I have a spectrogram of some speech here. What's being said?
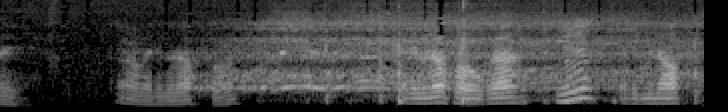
Oj. Ja, men det är min afton. Är det min afton, va? Mm? Är det min afton?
